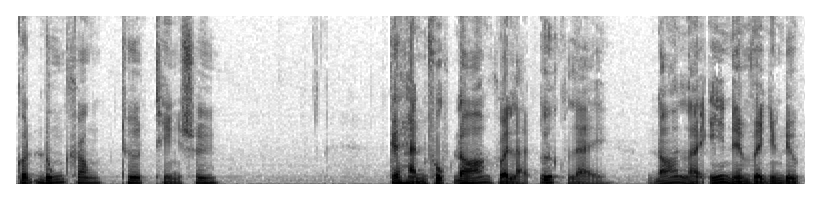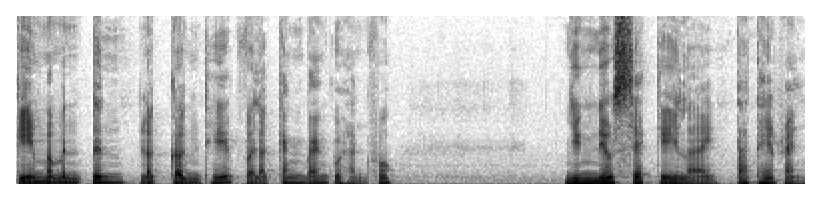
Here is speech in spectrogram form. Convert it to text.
có đúng không, thưa thiền sư? Cái hạnh phúc đó gọi là ước lệ đó là ý niệm về những điều kiện mà mình tin là cần thiết và là căn bản của hạnh phúc nhưng nếu xét kỹ lại ta thấy rằng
